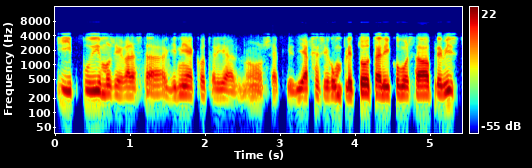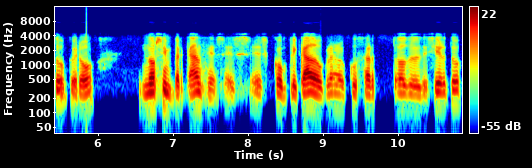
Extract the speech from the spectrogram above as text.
y pudimos llegar hasta Guinea Ecuatorial, ¿no? O sea que el viaje se completó tal y como estaba previsto, pero no sin percances. Es, es complicado, claro, cruzar todo el desierto.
